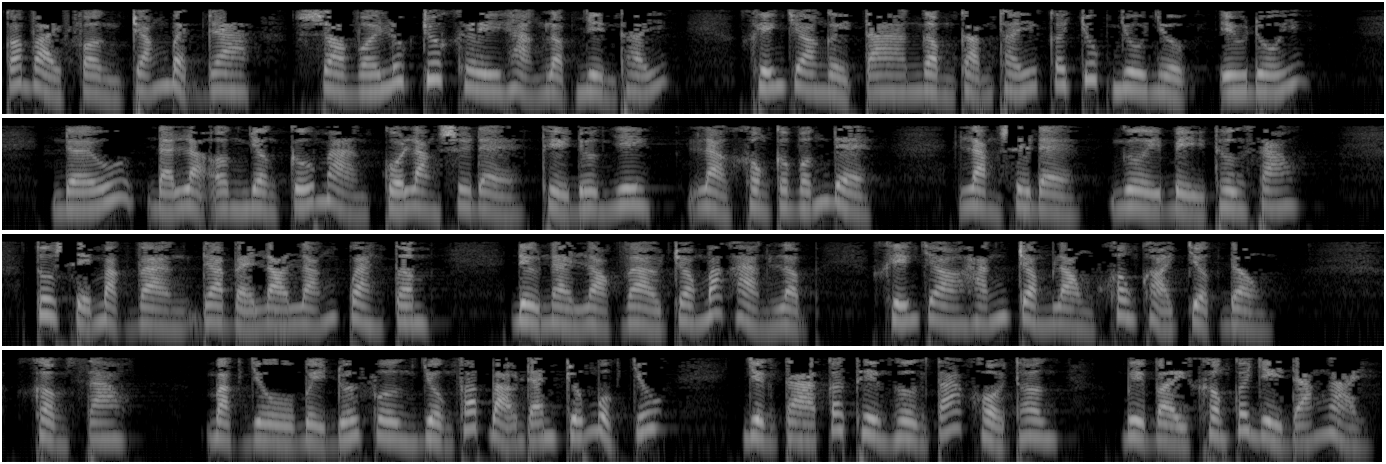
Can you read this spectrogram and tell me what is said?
có vài phần trắng bệch ra so với lúc trước khi Hàng Lập nhìn thấy, khiến cho người ta ngầm cảm thấy có chút nhu nhược, yếu đuối. Nếu đã là ân nhân cứu mạng của lăng sư đệ thì đương nhiên là không có vấn đề. Lăng sư đệ, người bị thương sao? Tu sĩ mặt vàng ra vẻ lo lắng quan tâm, điều này lọt vào trong mắt Hàng Lập, khiến cho hắn trong lòng không khỏi chợt động. Không sao, mặc dù bị đối phương dùng pháp bảo đánh trúng một chút, nhưng ta có thiên hương tác hội thân, vì vậy không có gì đáng ngại.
